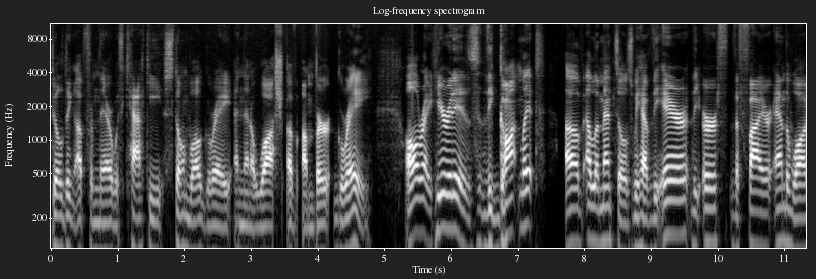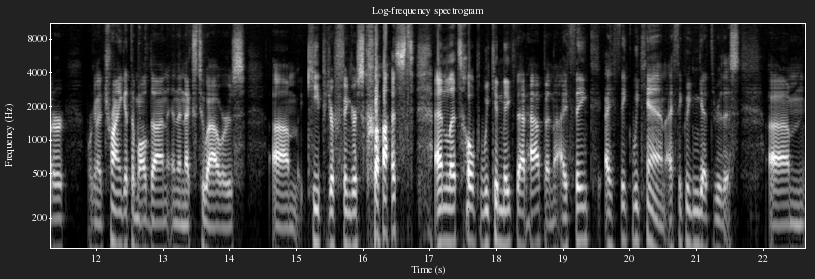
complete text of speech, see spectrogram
building up from there with khaki, stonewall gray, and then a wash of umber gray. All right, here it is the gauntlet of elementals. We have the air, the earth, the fire, and the water. We're going to try and get them all done in the next two hours. Um, keep your fingers crossed, and let's hope we can make that happen. I think I think we can. I think we can get through this. Um,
